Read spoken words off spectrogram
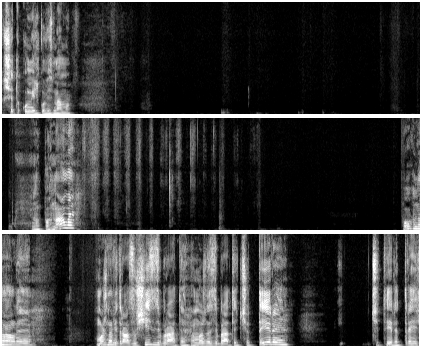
ще таку мільку візьмемо. Ну, погнали. Погнали. Можна відразу 6 зібрати, а можна зібрати 4, 4, 3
